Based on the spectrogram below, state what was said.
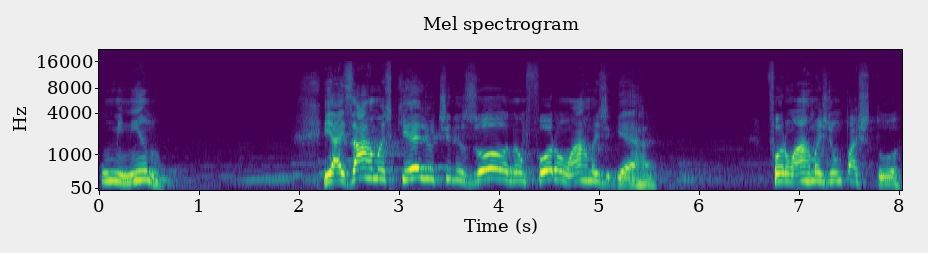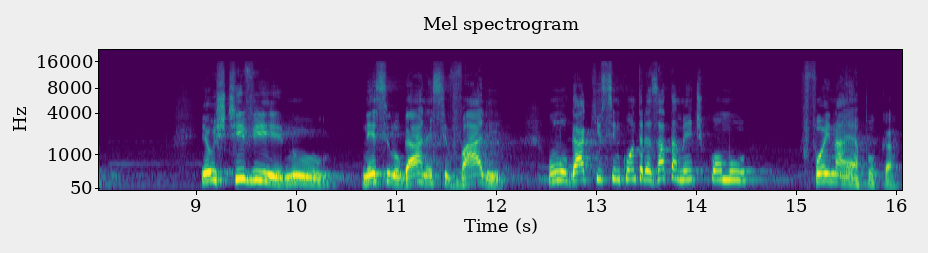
um menino. E as armas que ele utilizou não foram armas de guerra, foram armas de um pastor. Eu estive no, nesse lugar, nesse vale, um lugar que se encontra exatamente como foi na época.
